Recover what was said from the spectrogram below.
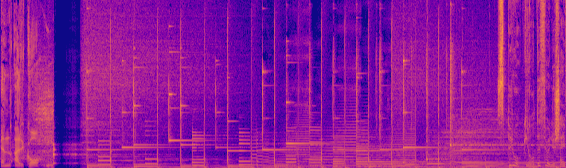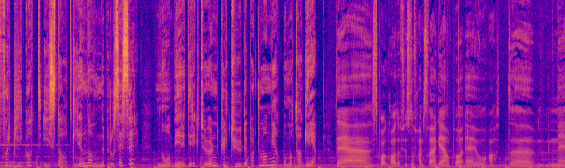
NRK. Språkrådet føler seg forbigått i statlige navneprosesser. Nå ber direktøren Kulturdepartementet om å ta grep. Det Språkrådet først og fremst reagerer på, er jo at uh, vi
